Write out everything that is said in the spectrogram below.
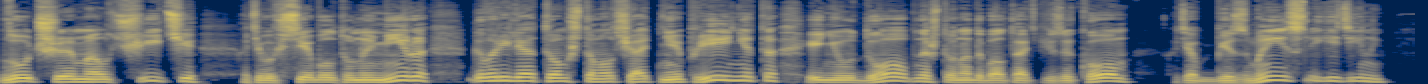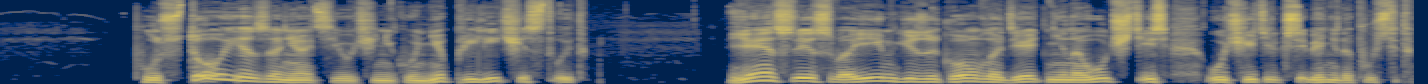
Лучше молчите, хотя бы все болтуны мира говорили о том, что молчать не принято и неудобно, что надо болтать языком, хотя бы без мысли единой. Пустое занятие ученику не приличествует. Если своим языком владеть не научитесь, учитель к себе не допустит.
